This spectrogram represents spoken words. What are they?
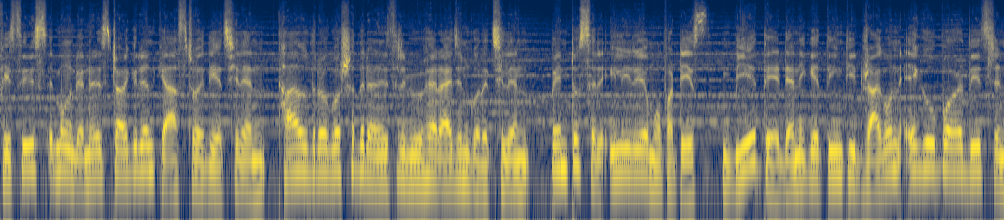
ফিসিরিস এবং ডেনারিস টার্গেরিয়ানকে আশ্রয় দিয়েছিলেন। খাল দ্রগোর সাথে ড্যানিসের বিবাহের আয়োজন করেছিলেন পেন্টোসের ইলিরিও মোপাটিস বিয়েতে ড্যানিকে তিনটি ড্রাগন এগ উপহার দিয়েছিলেন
